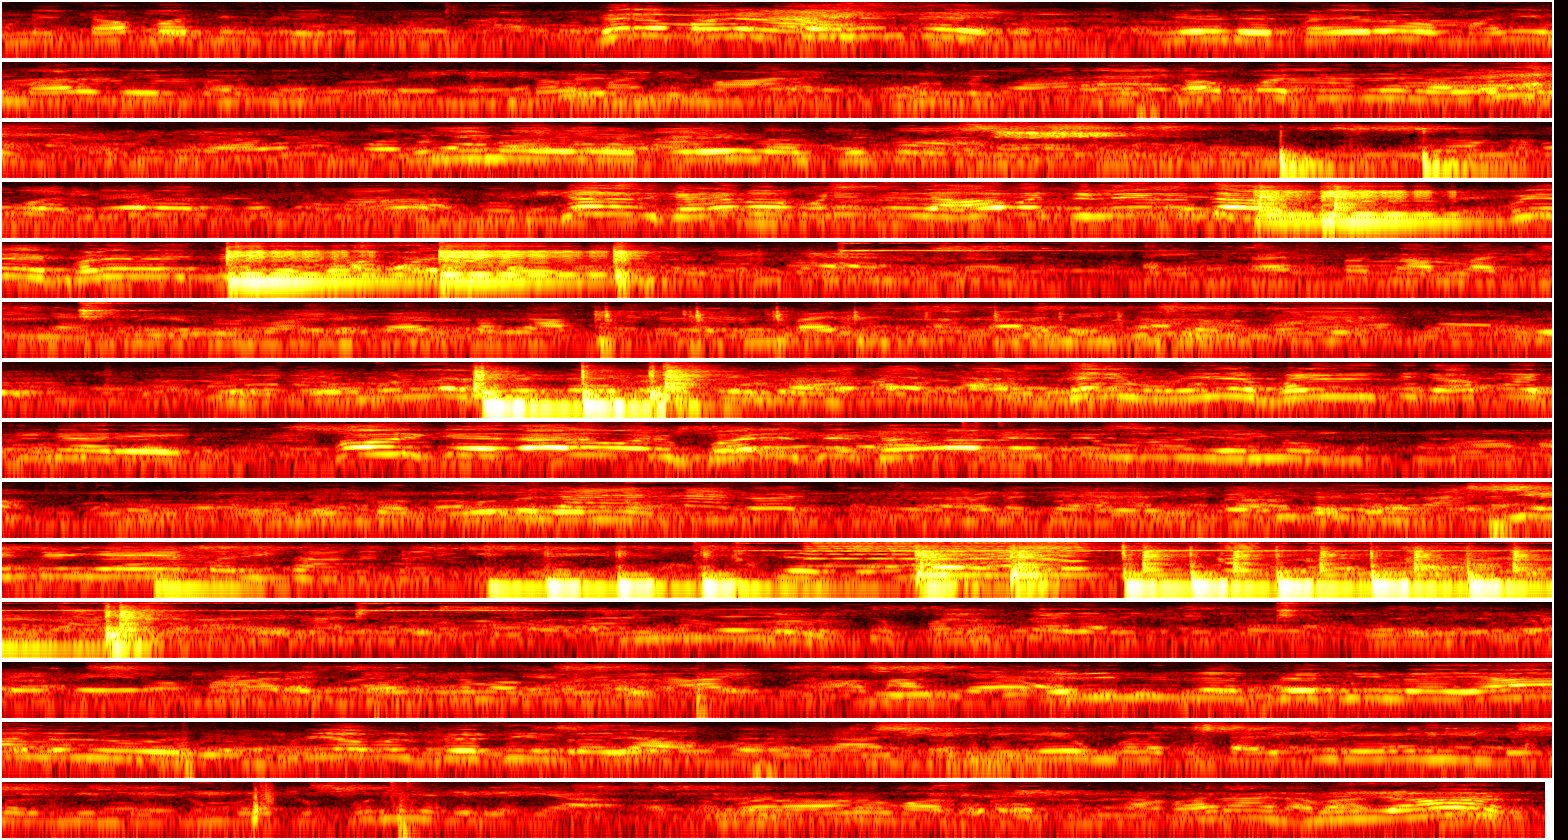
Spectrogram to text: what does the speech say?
உன்னை காப்பாற்றி விட்டீர்கள் பிற மகிழ்ச்சி என்னுடைய பெயரோ மணி மாறன் உண்மை காப்பாற்றியது நல்லது புண்ணியமாக நான் எனது கடமை முடிந்தது ஆபத்தில் இருந்தால் உயிரை பணி வைத்து கற்ப காப்பாற்றீங்க. கற்ப காப்பாற்றுறது பரிசு. சரி உயிரை காப்பாற்றினாரே. அவருக்கு ஏதாவது ஒரு பரிசு தரலாம் என்று ஒரு எண்ணம். நல்ல எண்ணம். என்னையே பரிசாக தருகின்றேன். தெரிந்துதான் பேசுகின்றையா அல்லது புரியாமல் பேசுகின்றையா? நான் என்னையே உங்களுக்கு தருகிறேன் என்று சொல்கின்றேன் உங்களுக்கு புரியவில்லையா தவறான வார்த்தை தவறான யார்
